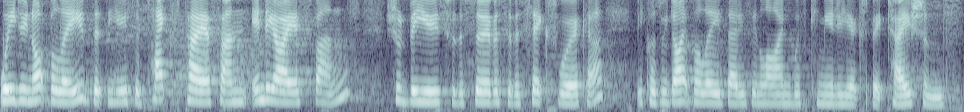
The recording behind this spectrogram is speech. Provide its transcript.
We do not believe that the use of taxpayer fund, NDIS funds should be used for the service of a sex worker because we don't believe that is in line with community expectations.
